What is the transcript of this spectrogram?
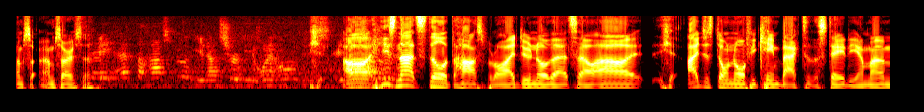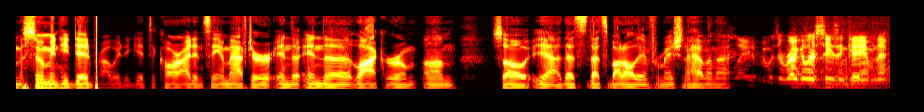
I'm sorry. I'm sorry, sir. At the hospital, you're not sure if he went home. Uh, he's not still at the hospital. I do know that, Sal. Uh, I just don't know if he came back to the stadium. I'm assuming he did, probably to get to car. I didn't see him after in the in the locker room. Um, so yeah, that's that's about all the information I have on that. Played if it was a regular season game, Nick.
